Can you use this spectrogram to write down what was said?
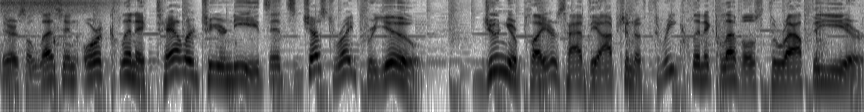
there's a lesson or clinic tailored to your needs. It's just right for you. Junior players have the option of three clinic levels throughout the year.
